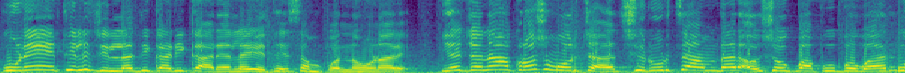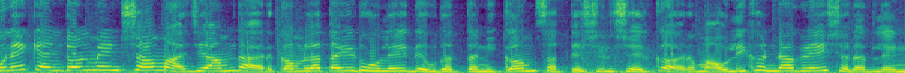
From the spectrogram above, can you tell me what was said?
पुणे येथील जिल्हाधिकारी कार्यालय येथे संपन्न होणार आहे. या जन आक्रोश मोर्चात शिरूरचे आमदार अशोक बापू पवार पुणे कॅन्टोन्मेंटच्या माजी आमदार कमलाताई ढोले देवदत्त निकम सत्यशील शेरकर माऊली खंडागळे शरद लेंडे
